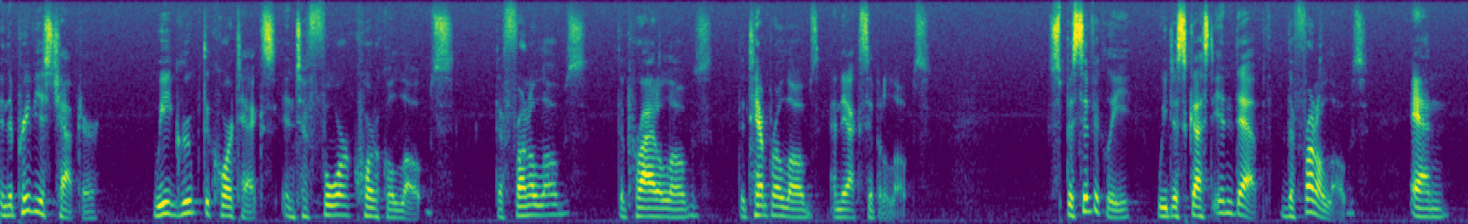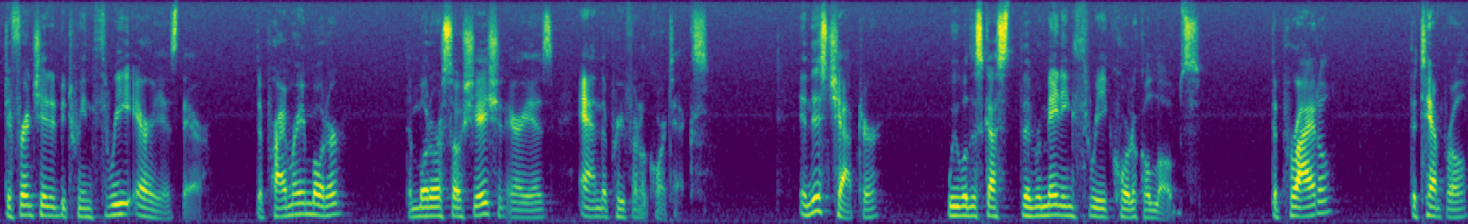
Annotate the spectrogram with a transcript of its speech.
In the previous chapter, we grouped the cortex into four cortical lobes, the frontal lobes, the parietal lobes, the temporal lobes, and the occipital lobes. Specifically, we discussed in depth the frontal lobes and differentiated between three areas there, the primary motor, the motor association areas, and the prefrontal cortex. In this chapter, we will discuss the remaining three cortical lobes, the parietal, the temporal,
